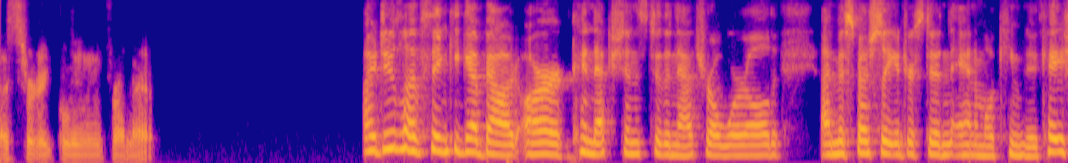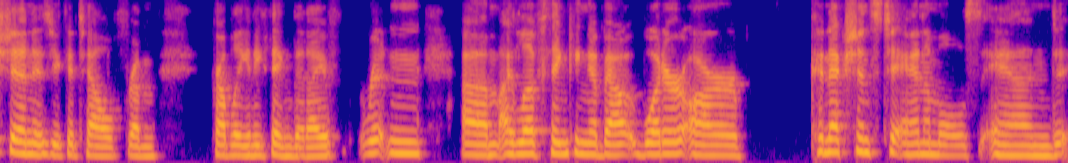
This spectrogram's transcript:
I sort of glean from it. I do love thinking about our connections to the natural world. I'm especially interested in animal communication, as you could tell from probably anything that I've written. Um, I love thinking about what are our connections to animals and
